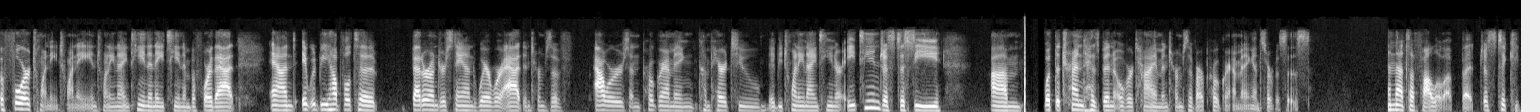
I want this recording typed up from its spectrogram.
before 2020 in 2019 and 18 and before that. And it would be helpful to better understand where we're at in terms of hours and programming compared to maybe 2019 or 18 just to see um, what the trend has been over time in terms of our programming and services and that's a follow-up but just to keep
